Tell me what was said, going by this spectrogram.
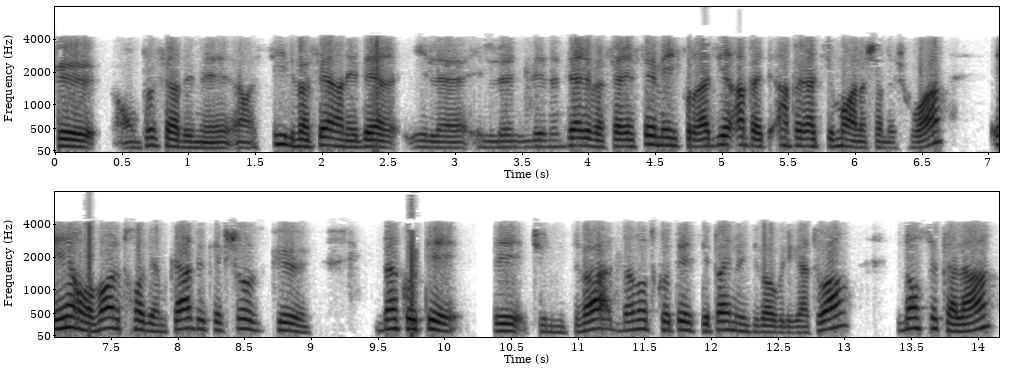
que on peut faire des s'il va faire un éder, il, il, le va faire effet, mais il faudra dire impérativement à la chambre de choix. Et on va voir le troisième cas de quelque chose que d'un côté c'est une mitzvah, d'un autre côté c'est pas une mitzvah obligatoire. Dans ce cas-là,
